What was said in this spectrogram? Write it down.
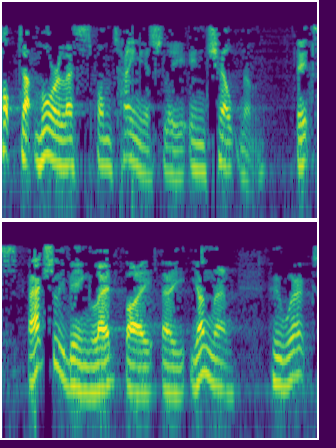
popped up more or less spontaneously in Cheltenham. It's actually being led by a young man who works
